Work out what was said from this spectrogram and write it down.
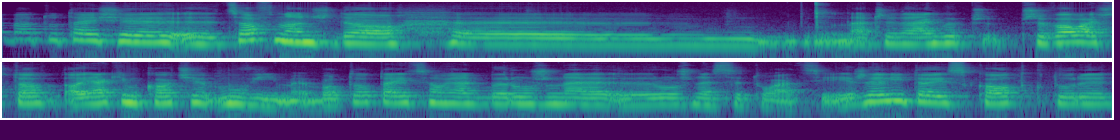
Trzeba tutaj się y, cofnąć do, e, znaczy no jakby przy- przywołać to, o jakim kocie mówimy, bo tutaj są jakby różne, różne sytuacje. Jeżeli to jest kot, który,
